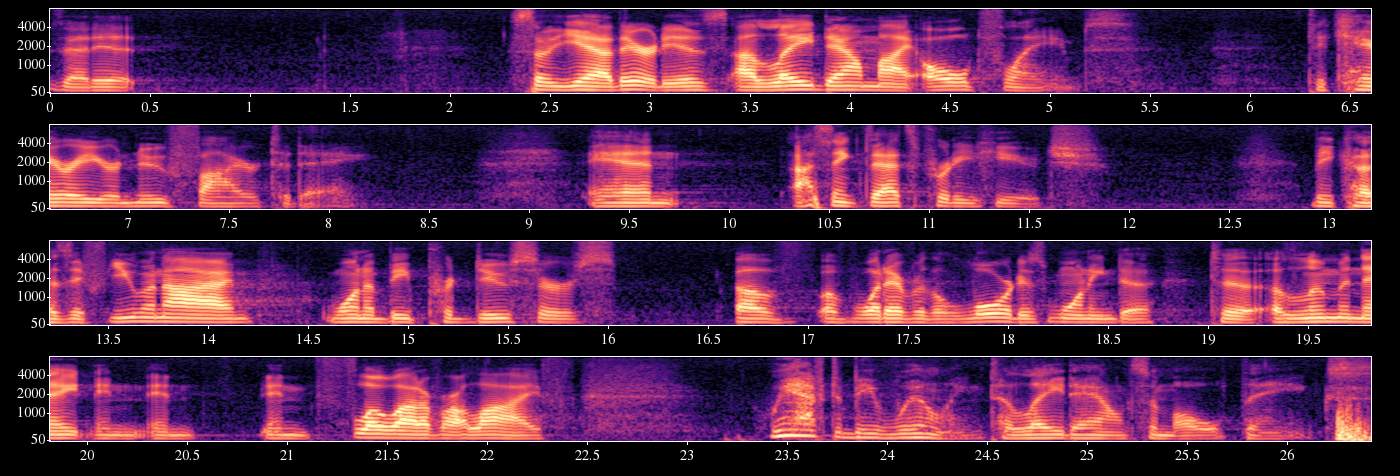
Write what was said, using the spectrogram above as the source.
Is that it? So, yeah, there it is. I lay down my old flames to carry your new fire today. And I think that's pretty huge. Because if you and I want to be producers of, of whatever the Lord is wanting to, to illuminate and, and, and flow out of our life, we have to be willing to lay down some old things.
